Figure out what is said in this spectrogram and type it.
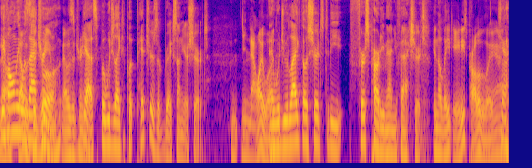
if only that it was, was that dream. cool. That was a dream. Yes, but would you like to put pictures of bricks on your shirt? Now I would. And would you like those shirts to be first party manufactured? in the late 80s, probably. Yeah. Yeah.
